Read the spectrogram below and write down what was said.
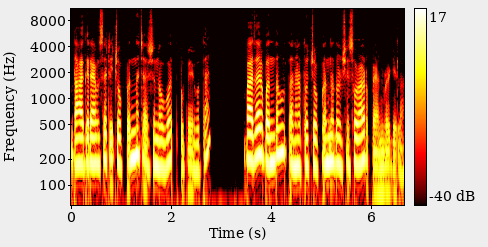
दहा ग्रॅमसाठी चोपन्न चारशे नव्वद रुपये होता. बाजार बंद होताना तो चोपन्न दोनशे सोळा रुपयांवर गेला.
